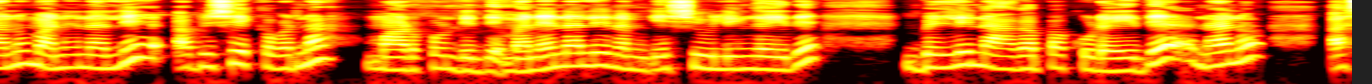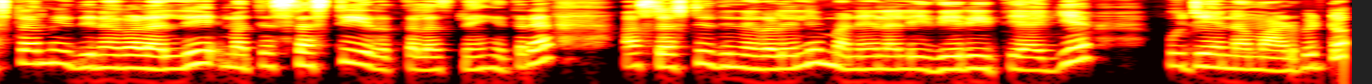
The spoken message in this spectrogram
ನಾನು ಮನೆಯಲ್ಲಿ ಅಭಿಷೇಕವನ್ನು ಮಾಡಿಕೊಂಡಿದ್ದೆ. ಮನೆಯಲ್ಲಿ ನಮಗೆ ಶಿವಲಿಂಗ ಇದೆ, ಬೆಳ್ಳಿ ನಾಗಪ್ಪ ಕೂಡ ಇದೆ. ನಾನು ಅಷ್ಟಮಿ ದಿನಗಳಲ್ಲಿ ಮತ್ತು ಷಷ್ಠಿ ಇರುತ್ತಲ್ಲ ಸ್ನೇಹಿತರೆ, ಆ ಷಷ್ಠಿ ದಿನಗಳಲ್ಲಿ ಮನೆಯಲ್ಲಿ ಇದೇ ರೀತಿಯಾಗಿ ಪೂಜೆಯನ್ನು ಮಾಡಿಬಿಟ್ಟು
